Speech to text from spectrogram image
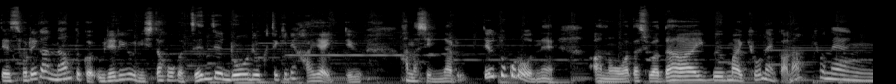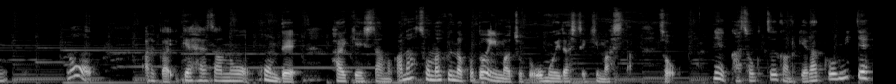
て、それがなんとか売れるようにした方が全然労力的に早いっていう話になる。っていうところをね、あの、私はだいぶ前、去年かな？去年の、あれか、池原さんの本で拝見したのかな？そんな風なことを今ちょっと思い出してきました。そう。で、加速通貨の下落を見て、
